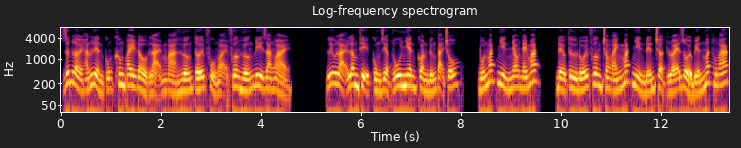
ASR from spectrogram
Dứt lời hắn liền cũng không quay đầu lại mà hướng tới phủ ngoại phương hướng đi ra ngoài. Lưu lại lâm thị cùng Diệp Vũ Nhiên còn đứng tại chỗ, bốn mắt nhìn nhau nháy mắt, đều từ đối phương trong ánh mắt nhìn đến chợt lóe rồi biến mất hung ác.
